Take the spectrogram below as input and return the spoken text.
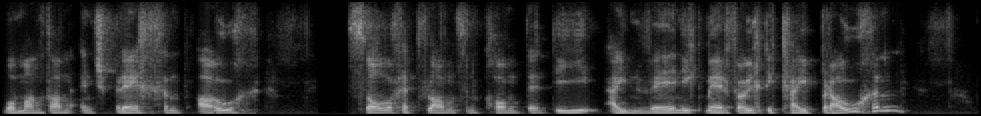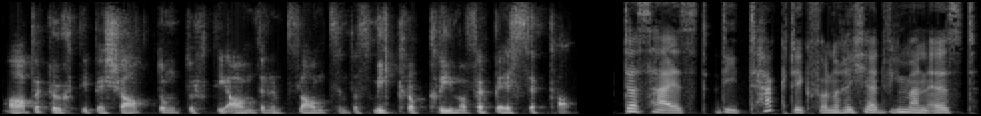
wo man dann entsprechend auch solche Pflanzen konnte, die ein wenig mehr Feuchtigkeit brauchen, aber durch die Beschattung, durch die anderen Pflanzen das Mikroklima verbessert hat. Das heißt, die Taktik von Richard Wiemann ist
